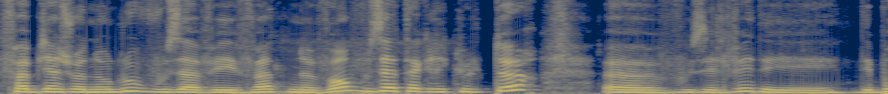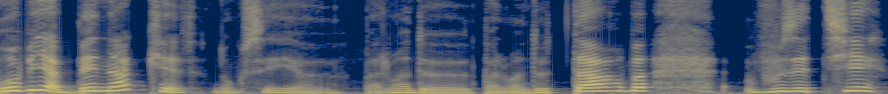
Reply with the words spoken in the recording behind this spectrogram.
Fabien Joannolou, vous avez 29 ans, vous êtes agriculteur, euh, vous élevez des, des, brebis à Bénac, donc c'est euh, pas, loin de, pas loin de Tarbes. Vous étiez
